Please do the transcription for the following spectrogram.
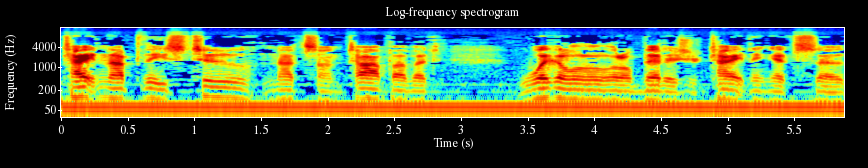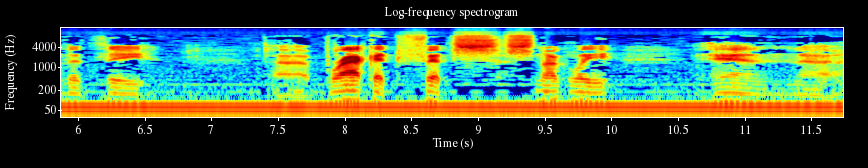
Tighten up these two nuts on top of it wiggle a little bit as you're tightening it so that the uh, bracket fits snugly and uh,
